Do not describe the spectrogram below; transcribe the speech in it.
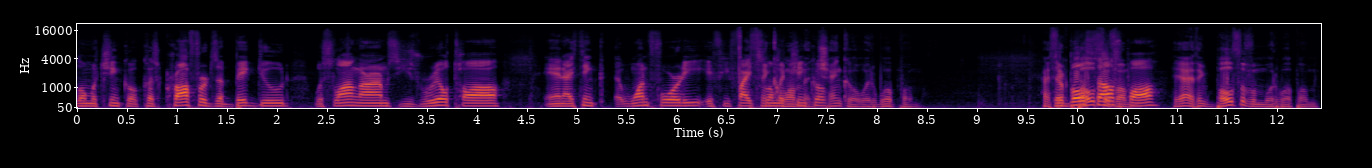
Lomachenko because Crawford's a big dude with long arms. He's real tall, and I think at 140 if he I fights think Lomachenko, Lomachenko would whoop him. I They're both 'em- southpaw. Yeah, I think both of them would whoop him.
